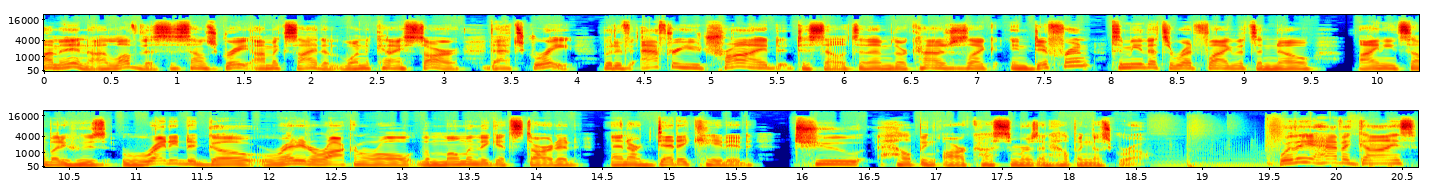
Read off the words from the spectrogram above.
I'm in, I love this, this sounds great, I'm excited, when can I start? That's great. But if after you tried to sell it to them, they're kind of just like indifferent, to me, that's a red flag. That's a no. I need somebody who's ready to go, ready to rock and roll the moment they get started and are dedicated to helping our customers and helping us grow. Well, there you have it, guys.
